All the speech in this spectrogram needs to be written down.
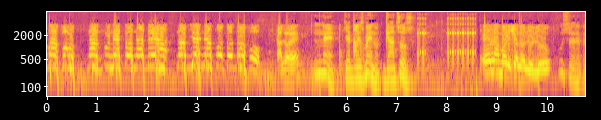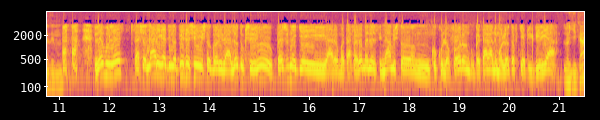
μπάφο να δούνε τον Αντρέα να βγαίνει από τον τάφο. Καλό, ε. Ναι, και εμπλεσμένο. Γκάτσος. Έλα, Μωρή Χιονολουλού. Πού σου ρε, παιδί μου; Δεν μου λες, στα σενάρια για την επίθεση στον κορυδαλό του ξηρού παίζουν και οι αερομεταφερόμενες δυνάμεις των κουκουλοφόρων που πετάγανε μολότοφ και πλυντήρια; Λογικά,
